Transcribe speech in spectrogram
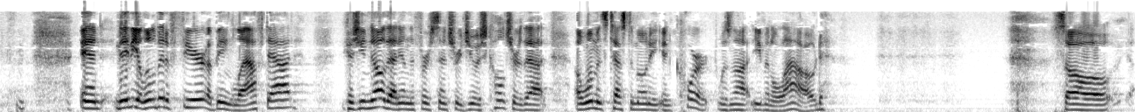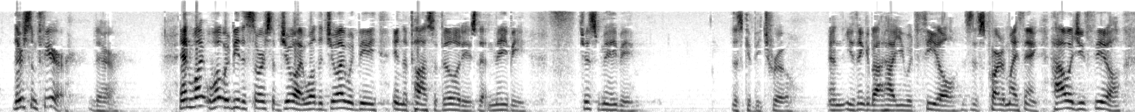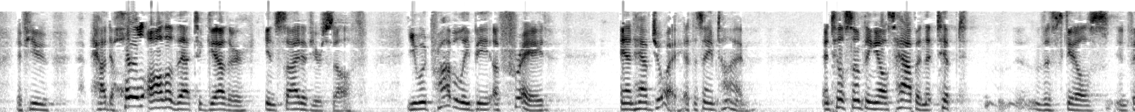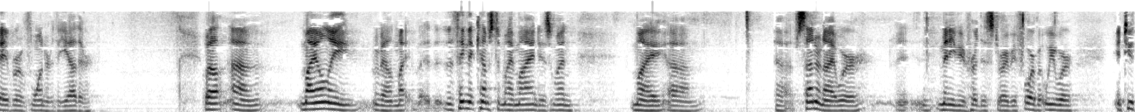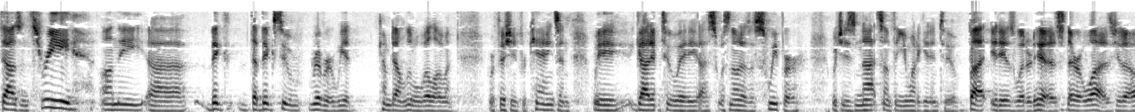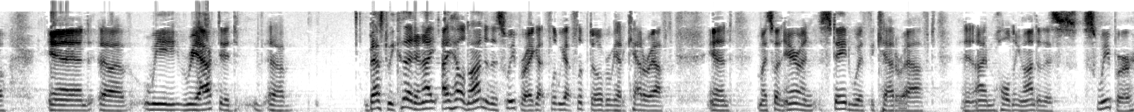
and maybe a little bit of fear of being laughed at Because you know that in the first century Jewish culture that a woman's testimony in court was not even allowed. So there's some fear there. And what, what would be the source of joy? Well, the joy would be in the possibilities that maybe, just maybe, this could be true. And you think about how you would feel. This is part of my thing. How would you feel if you had to hold all of that together inside of yourself? You would probably be afraid and have joy at the same time until something else happened that tipped the scales in favor of one or the other. Well, um, my only, well, my, the thing that comes to my mind is when my um, uh, son and I were, many of you have heard this story before, but we were in 2003 on the uh, big the Big Su River. We had come down Little Willow and we're fishing for kings, and we got into a uh, what's known as a sweeper, which is not something you want to get into, but it is what it is. There it was, you know, and uh, we reacted. Uh, best we could, and I, I held on to the sweeper. I got we got flipped over. We had a cataraft, and my son Aaron stayed with the cataraft, and I'm holding on to this sweeper,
